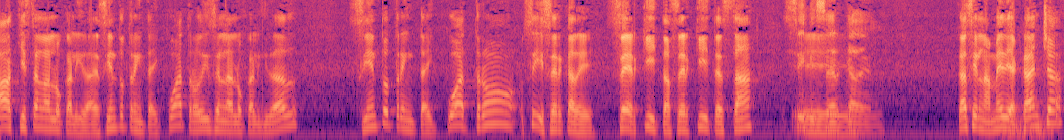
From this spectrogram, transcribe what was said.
Ah, aquí están las localidades. 134, dicen la localidad. 134, sí, cerca de. Cerquita, cerquita está. sí, Eh, cerca del... Casi en la media cancha.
